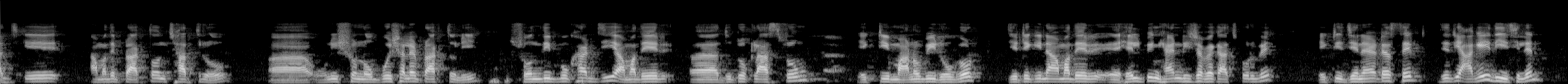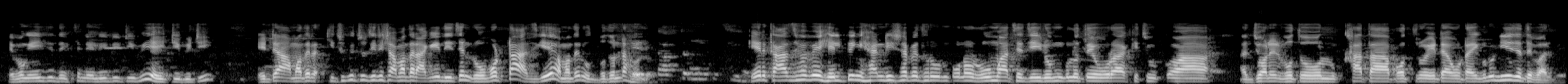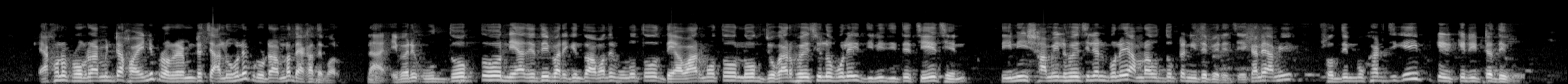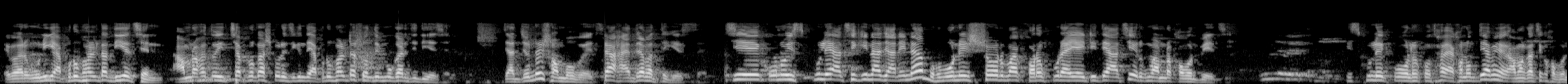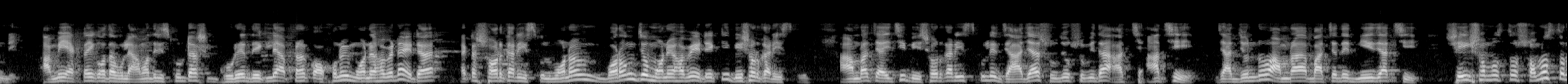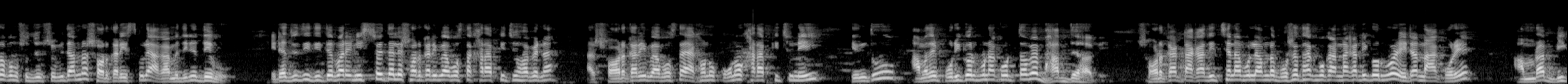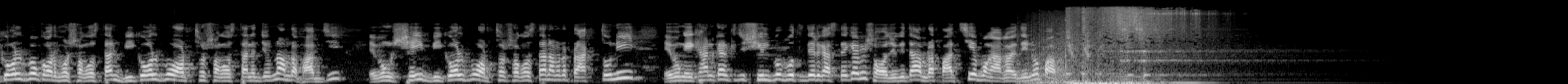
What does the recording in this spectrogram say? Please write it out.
আজকে আমাদের প্রাক্তন ছাত্র উনিশশো নব্বই সালের প্রাক্তনী সন্দীপ মুখার্জি আমাদের দুটো ক্লাসরুম একটি মানবী রোবট যেটি কিনা আমাদের হেল্পিং হ্যান্ড হিসাবে কাজ করবে, একটি জেনারেটর সেট যেটি আগেই দিয়েছিলেন, এবং এই যে দেখছেন এলইডি টিভি এই টিভিটি এটা আমাদের, কিছু কিছু জিনিস আমাদের আগেই দিয়েছেন রোবটটা আজকে আমাদের উদ্বোধনটা হলো। এর কাজ হবে হেল্পিং হ্যান্ড হিসাবে ধরুন কোনো রুম আছে, যেই রুমগুলোতে ওরা কিছু জলের বোতল খাতা পত্র এটা, ওটা এগুলো নিয়ে যেতে পারবে। এখনও প্রোগ্রামিংটা হয়নি, প্রোগ্রামিংটা চালু হলে পুরোটা আমরা দেখাতে পারব। না, এবারে উদ্যোগ তো নেওয়া যেতেই পারে, কিন্তু আমাদের মূলত দেওয়ার মতো লোক জোগাড় হয়েছিল বলেই যিনি দিতে চেয়েছেন, তিনি সামিল হয়েছিলেন বলেই আমরা উদ্যোগটা নিতে পেরেছি। এখানে আমি সন্দীপ মুখার্জিকেই ক্রেডিটটা দেব। এবার উনি অ্যাপ্রুভালটা দিয়েছেন। আমরা হয়তো ইচ্ছা প্রকাশ করেছি, কিন্তু অ্যাপ্রুভালটা সন্দীপ মুখার্জি দিয়েছেন। যার জন্যই সম্ভব হয়েছে। এটা হায়দ্রাবাদ থেকে এসছে। যে কোনো স্কুলে আছে কি না জানি না, ভুবনেশ্বর বা খড়গপুর আইআইটিতে আছে, এরকম আমরা খবর পেয়েছি। স্কুলে কোথাও এখন অবধি আমি, আমার কাছে খবর নেই। আমি একটাই কথা বলি, আমাদের স্কুলটা ঘুরে দেখলে আপনার কখনোই মনে হবে না, এটা একটা সরকারি স্কুল। মনে, বরঞ্চ মনে হবে এটা একটি বেসরকারি স্কুল। আমরা চাইছি বেসরকারি স্কুলে যা যা সুযোগ সুবিধা আছে আছে, যার জন্য আমরা বাচ্চাদের নিয়ে যাচ্ছি, সেই সমস্ত সমস্ত রকম সুযোগ সুবিধা আমরা সরকারি স্কুলে আগামী দিনে দেব। এটা যদি দিতে পারে, নিশ্চয়ই তাহলে সরকারি ব্যবস্থা খারাপ কিছু হবে না। আর সরকারি ব্যবস্থা এখনও কোনো খারাপ কিছু নেই, কিন্তু আমাদের পরিকল্পনা করতে হবে, ভাবতে হবে। সরকার টাকা দিচ্ছে না বলে আমরা বসে থাকব, কান্নাকাটি করব, এটা না করে আমরা বিকল্প কর্মসংস্থান, বিকল্প অর্থ সংস্থানের জন্য আমরা ভাবছি এবং সেই বিকল্প অর্থ সংস্থান আমরা প্রাক্তনী এবং এখানকার কিছু শিল্পপতিদের কাছ থেকে আমি সহযোগিতা আমরা পাচ্ছি এবং আগামী দিনও পাবো।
